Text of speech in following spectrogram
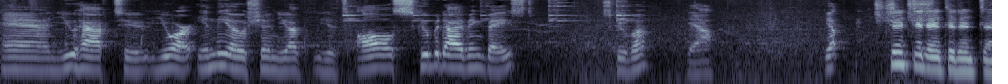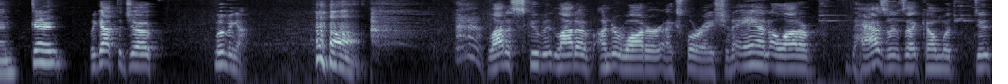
And you have to, you are in the ocean, you have, it's all scuba diving based. Scuba, yeah. Yep. Dun, dun, dun, dun, dun, dun, dun. We got the joke. Moving on. A lot of scuba, a lot of underwater exploration, and a lot of hazards that come with do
